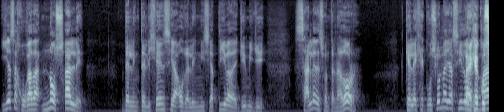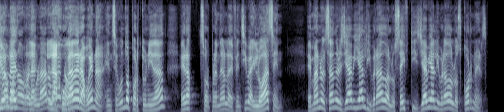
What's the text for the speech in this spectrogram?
Y esa jugada no sale de la inteligencia o de la iniciativa de Jimmy G. Sale de su entrenador. Que la ejecución haya sido La ejecución, mala, la, buena o la- regular, la bueno. jugada era buena. En segunda oportunidad era sorprender a la defensiva y lo hacen. Emmanuel Sanders ya había librado a los safeties, ya había librado a los corners.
